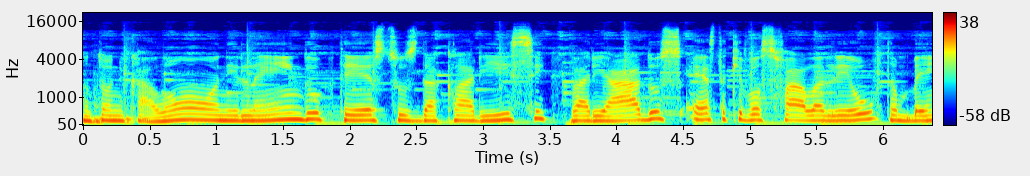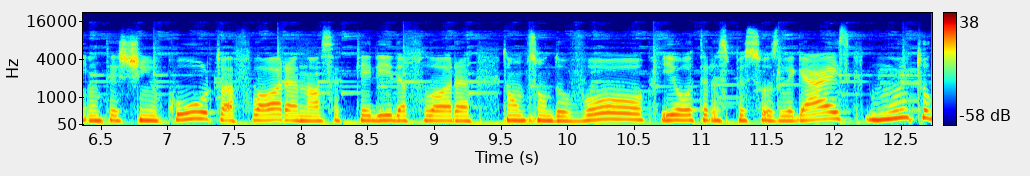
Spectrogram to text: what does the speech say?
Antônio Calone, lendo textos da Clarice, variados. Esta que vos fala leu também um textinho curto, a Flora, nossa querida Flora Thompson Dovô e outras pessoas legais. Muito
